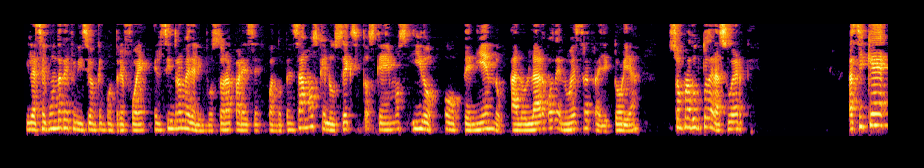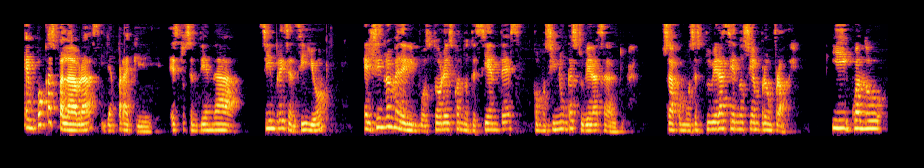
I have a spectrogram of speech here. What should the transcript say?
Y la segunda definición que encontré fue, el síndrome del impostor aparece cuando pensamos que los éxitos que hemos ido obteniendo a lo largo de nuestra trayectoria son producto de la suerte. Así que, en pocas palabras, y ya para que esto se entienda simple y sencillo, el síndrome del impostor es cuando te sientes como si nunca estuvieras a la altura, o sea, como si estuviera haciendo siempre un fraude. Y cuando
